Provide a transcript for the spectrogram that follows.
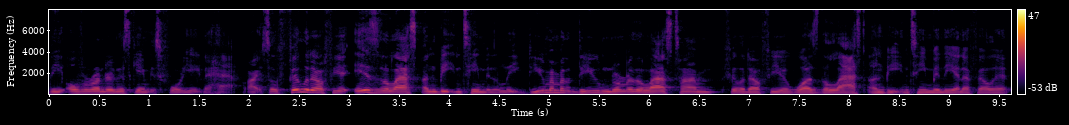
The over under in this game is 48 and a half. All right, so Philadelphia is the last unbeaten team in the league. Do you remember do you remember the last time Philadelphia was the last unbeaten team in the NFL yet?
